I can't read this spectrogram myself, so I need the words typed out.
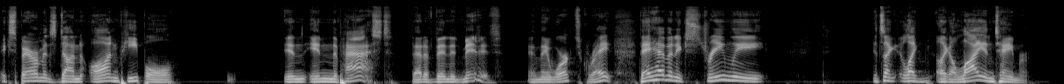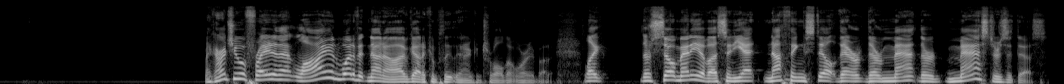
experiments done on people in in the past that have been admitted and they worked great. They have an extremely it's like like like a lion tamer. Like, aren't you afraid of that lion? What if it? No, no, I've got it completely under control. Don't worry about it. Like there's so many of us, and yet nothing still. They're they're ma- they're masters at this,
